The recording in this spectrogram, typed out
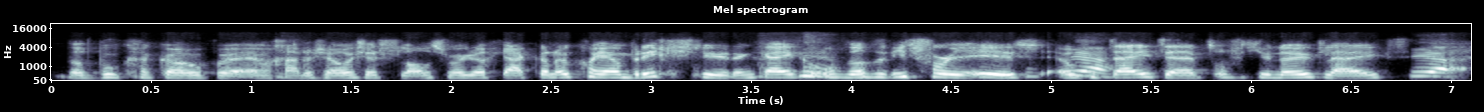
dat boek gaan kopen en we gaan er zo eens uit Vlaams. Maar ik dacht, ja, ik kan ook gewoon jou een berichtje sturen en kijken of dat het iets voor je is. Of Ja. je tijd hebt, of het je leuk lijkt. ja,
